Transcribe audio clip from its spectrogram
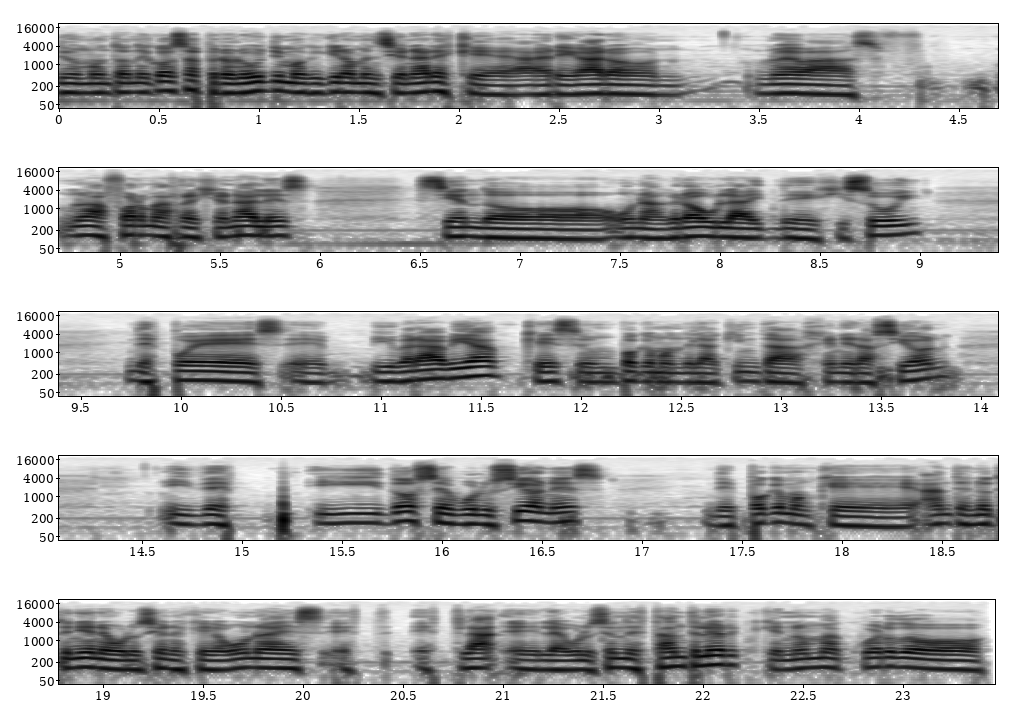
de un montón de cosas, pero lo último que quiero mencionar es que agregaron nuevas, nuevas formas regionales, siendo una Growlite de Hisui, Después eh, Vibravia, que es un Pokémon de la quinta generación. Y, y dos evoluciones de Pokémon que antes no tenían evoluciones. Que una es eh, la evolución de Stantler, que no me acuerdo.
